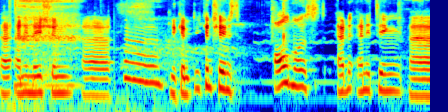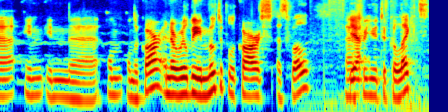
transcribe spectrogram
uh, animation. Uh, you can you can change almost anything uh, in in uh, on on the car, and there will be multiple cars as well uh, Yeah. for you to collect.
